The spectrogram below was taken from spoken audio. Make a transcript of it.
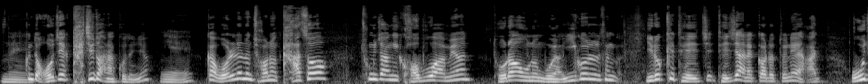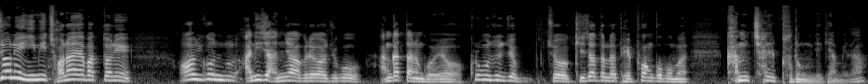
네. 근데 어제 가지도 않았거든요. 예. 그러니까 원래는 저는 가서 총장이 거부하면 돌아오는 모양 이걸 생각 이렇게 되지 되지 않을까 그랬더니 아, 오전에 이미 전화해 봤더니 아 이건 아니지 않냐 그래가지고 안 갔다는 거예요. 그러면서 이제 저 기자들한테 배포한 거 보면 감찰 불응 얘기합니다.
